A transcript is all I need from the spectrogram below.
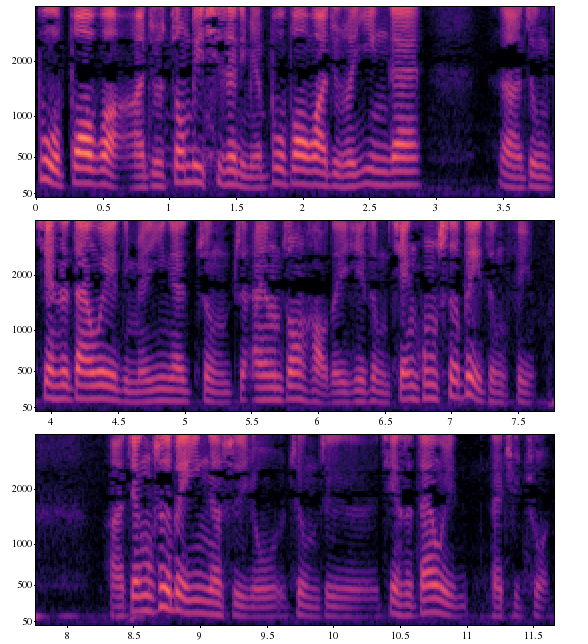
不包括啊就是装备汽车里面不包括就是说应该啊这种建设单位里面应该这种这安装好的一些这种监控设备这种费用啊监控设备应该是由这种这个建设单位来去做的。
